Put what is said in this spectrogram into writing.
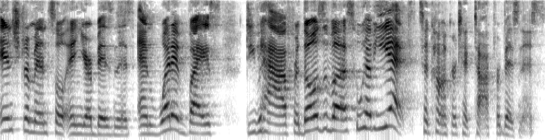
instrumental in your business? And what advice do you have for those of us who have yet to conquer TikTok for business?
